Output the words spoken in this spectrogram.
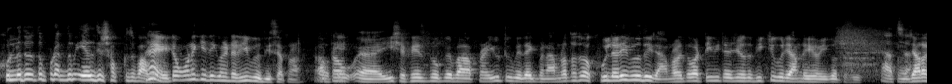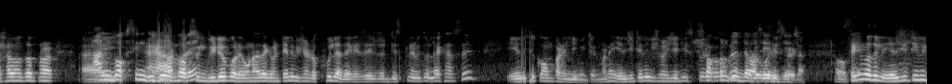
খুললে তো পুরো একদম এলজি সবকিছু পাবো। হ্যাঁ এটা অনেকেই দেখবেন এটা রিভিউ দিছে আপনার। আপনার ইসে ফেসবুকে বা আপনার ইউটিউবে দেখবেন আমরা তো খুলে রিভিউ দিই না আমরা হয়তো টিভিটা যেহেতু বিক্রি করি আমরা এইভাবেই করতেছি। আচ্ছা। যারা সাধারণত আপনার video করে। আনবক্সিং ভিডিও করে ওনারা দেখবেন টেলিভিশনটা খুলে দেখে যে এটা ডিসপ্লের ভিতর লেখা আছে এলজি কোম্পানি লিমিটেড মানে এলজি টেলিভিশন যে ডিসপ্লে সেকেন্ড কথা এলজি টিভি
